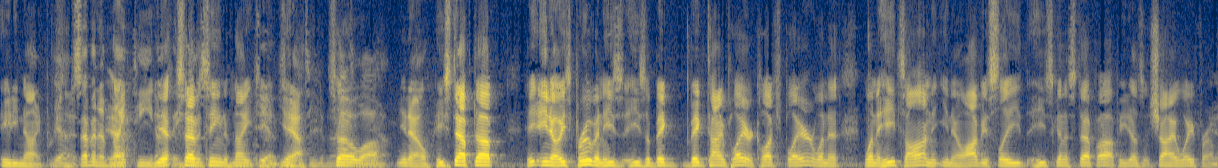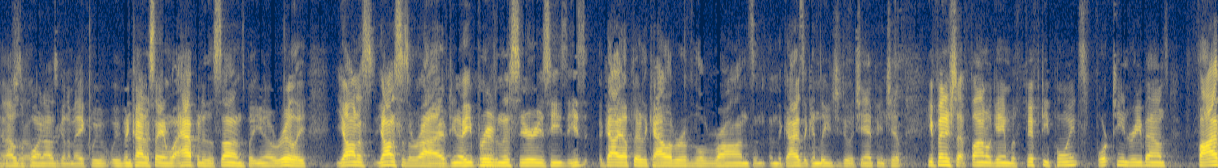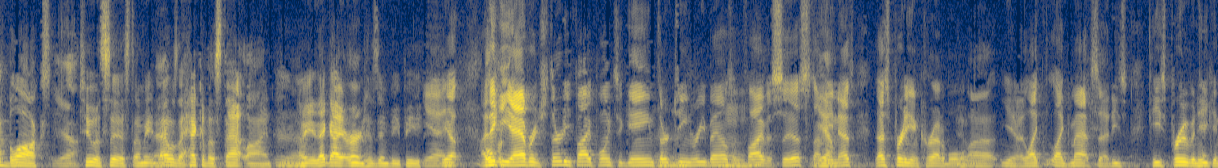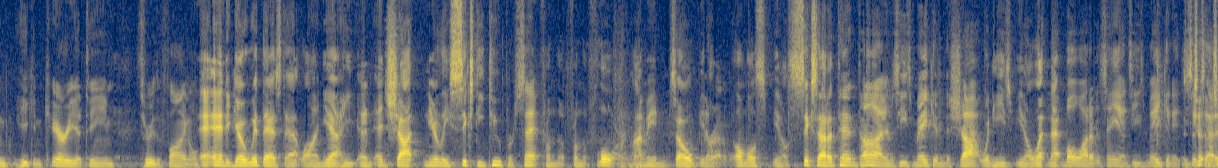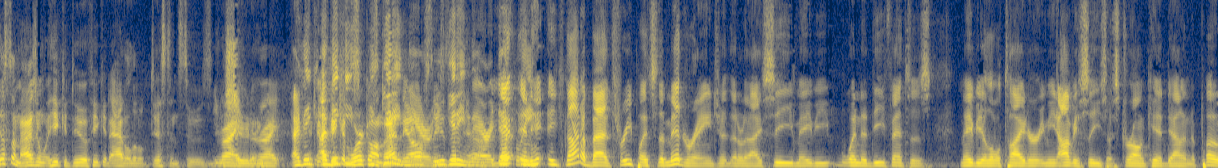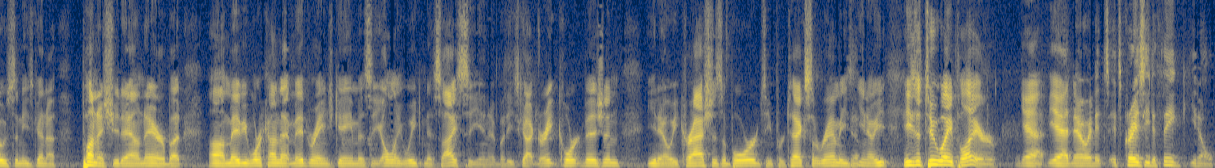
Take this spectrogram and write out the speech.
89%. Yeah, seven of Yeah. nineteen. I Yeah, think, 17 of 19. Yeah, Yeah. 17 of So, uh, yeah. you know, he stepped up. He, you know, he's proven he's he's a big big time player, clutch player. When the when the heat's on, you know, obviously he's going to step up. He doesn't shy away from And it. that was the point I was going to make. We've, we've been kind of saying what happened to the Suns, but you know, really, Giannis Giannis has arrived. You know, he proved in this series he's he's a guy up there the caliber of the LeBrons and, and the guys that can lead you to a championship. He finished that final game with 50 points, 14 rebounds, five blocks, Yeah. two assists. I mean, Right. that was a heck of a stat line. I mean, that guy earned his MVP. Yeah. Yeah, I think he averaged 35 points a game, 13 rebounds, and five assists. I Yeah. mean, that's that's pretty incredible. Uh, you know, like like Matt said, he's he's proven he can he can carry a team through the final. And, and to go with that stat line, yeah, he and, and shot nearly sixty-two percent from the from the floor. I mean, so you know, Incredible. almost you know six out of ten times he's making the shot when he's you know letting that ball out of his hands. He's making it six Just, out of just imagine what he could do if he could add a little distance to his, his right, shooting. right. I think If- I if he think could he's, work he's on that getting in the there. He's getting yeah. there. Yeah, Definitely. and he, he's not a bad three play. It's the mid range that, that I see maybe when the defense is maybe a little tighter. I mean, obviously he's a strong kid down in the post, and he's going to punish you down there. But uh, maybe work on that mid range game is the only weakness I see in it. But he's got great court vision. You know, he crashes the boards. He protects the rim. He's you know he, he's a two way player. Yeah, yeah, no, and it's it's crazy to think, you know,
